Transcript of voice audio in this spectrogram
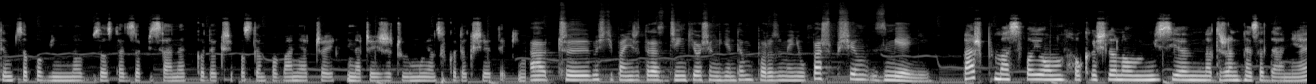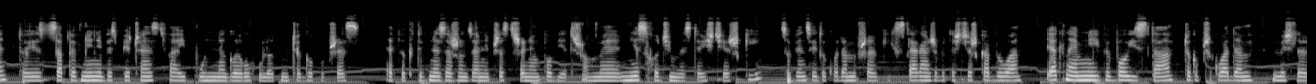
tym, co powinno zostać zapisane w kodeksie postępowania, czy inaczej rzecz ujmując w kodeksie etyki. A czy myśli Pani, że teraz dzięki osiągniętemu porozumieniu PASZP się zmieni? PASZP ma swoją określoną misję, nadrzędne zadanie, to jest zapewnienie bezpieczeństwa i płynnego ruchu lotniczego poprzez efektywne zarządzanie przestrzenią powietrzną. My nie schodzimy z tej ścieżki, co więcej dokładamy wszelkich starań, żeby ta ścieżka była jak najmniej wyboista, czego przykładem myślę,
